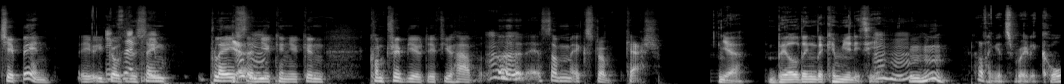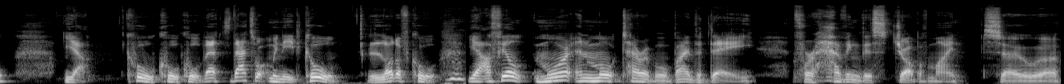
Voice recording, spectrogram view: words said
chip in. You you go to the same place and you can you can contribute if you have uh, some extra cash. Yeah, building the community. hmm I think it's really cool. Yeah, cool, cool, cool. That's that's what we need. Cool, a lot of cool. yeah, I feel more and more terrible by the day for having this job of mine. So uh,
